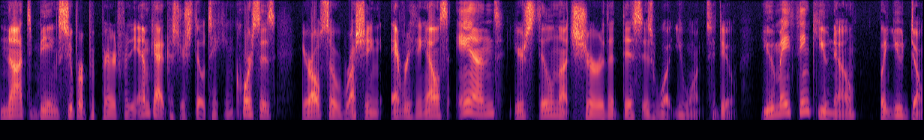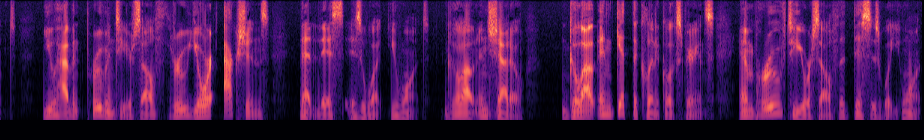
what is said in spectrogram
not being super prepared for the MCAT because you're still taking courses, you're also rushing everything else, and you're still not sure that this is what you want to do. You may think you know, but you don't. You haven't proven to yourself through your actions that this is what you want. Go out and shadow. Go out and get the clinical experience and prove to yourself that this is what you want.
